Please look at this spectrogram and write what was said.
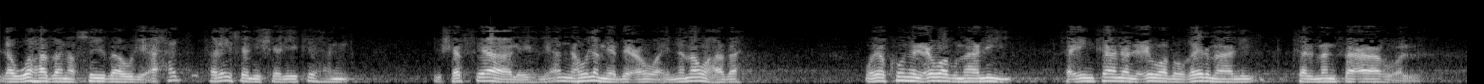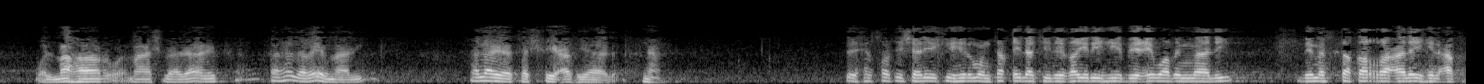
لو وهب نصيبه لأحد فليس لشريكه أن يشفع عليه لأنه لم يبعه وإنما وهبه. ويكون العوض مالي فإن كان العوض غير مالي كالمنفعة والمهر وما أشبه ذلك فهذا غير مالي فلا تشفيع في هذا. نعم. في حصة شريكه المنتقلة لغيره بعوض مالي بما استقر عليه العقد.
